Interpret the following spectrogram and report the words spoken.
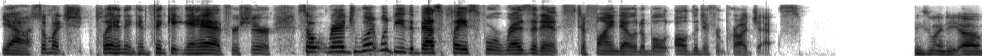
Yeah, so much planning and thinking ahead for sure. So, Reg, what would be the best place for residents to find out about all the different projects? Thanks, Wendy. Uh,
